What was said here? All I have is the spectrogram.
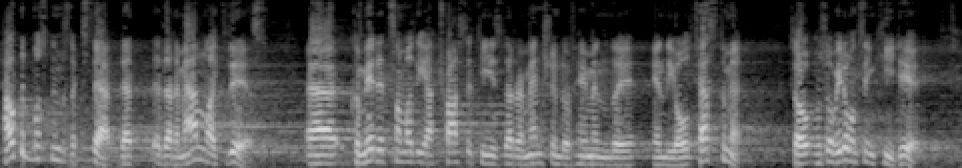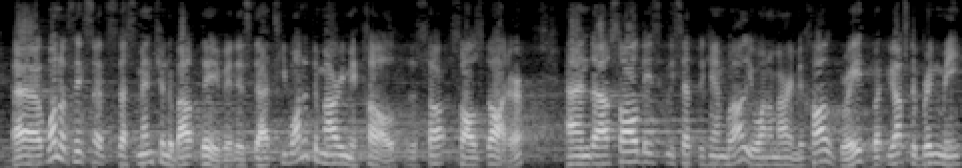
How could Muslims accept that, that a man like this uh, committed some of the atrocities that are mentioned of him in the, in the Old Testament? So, so we don't think he did. Uh, one of the things that's, that's, mentioned about David is that he wanted to marry Michal, Saul's daughter, and uh, Saul basically said to him, well, you want to marry Michal? Great, but you have to bring me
